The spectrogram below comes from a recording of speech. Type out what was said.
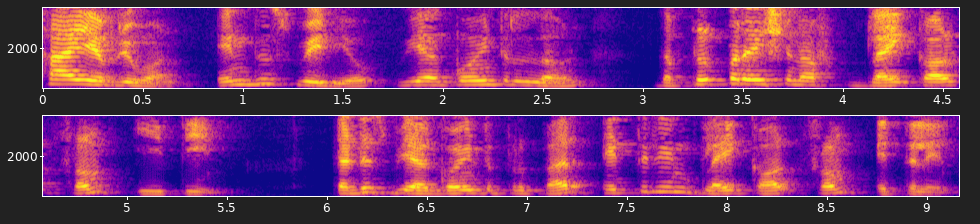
Hi everyone, in this video we are going to learn the preparation of glycol from ethene. That is we are going to prepare ethylene glycol from ethylene.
